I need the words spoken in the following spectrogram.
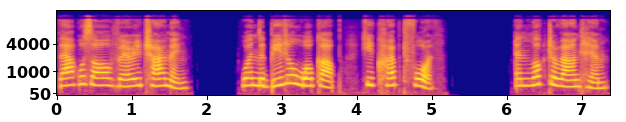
That was all very charming. When the beetle woke up, he crept forth and looked around him.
